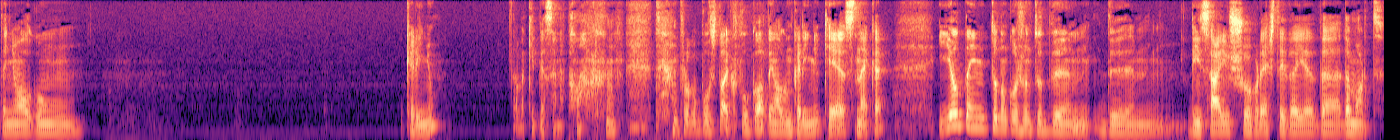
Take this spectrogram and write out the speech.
tenho algum. carinho. Estava aqui a pensar na palavra. pelo estoico pelo qual tenho algum carinho, que é Seneca. E ele tem todo um conjunto de, de, de ensaios sobre esta ideia da, da morte.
